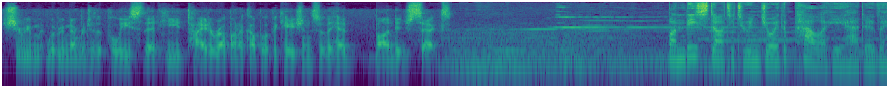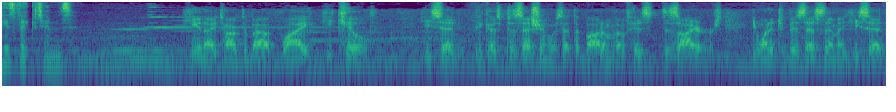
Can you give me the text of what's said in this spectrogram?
she would remember to the police that he tied her up on a couple of occasions, so they had bondage sex. Bundy started to enjoy the power he had over his victims. He and I talked about why he killed. He said because possession was at the bottom of his desires. He wanted to possess them, he said,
